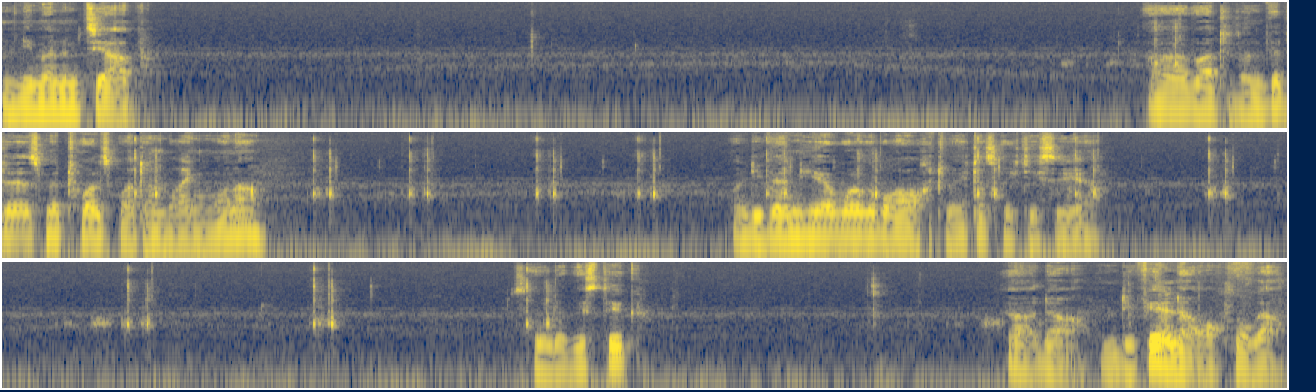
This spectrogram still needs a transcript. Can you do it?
Und niemand nimmt sie ab. Warte, dann bitte es mit Holzbrettern bringen, oder? Weil die werden hier wohl gebraucht, wenn ich das richtig sehe. So, Logistik. Ja, da. Und die fehlen da auch sogar.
